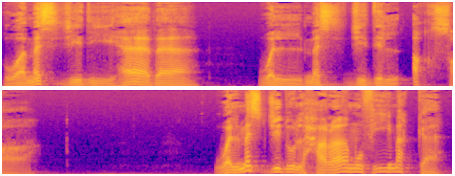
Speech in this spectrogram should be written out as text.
ومسجدي هذا والمسجد الأقصى. والمسجد الحرام في مكة.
